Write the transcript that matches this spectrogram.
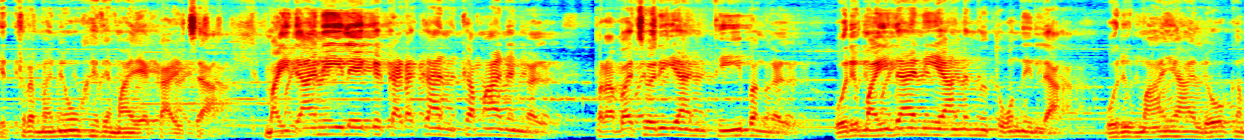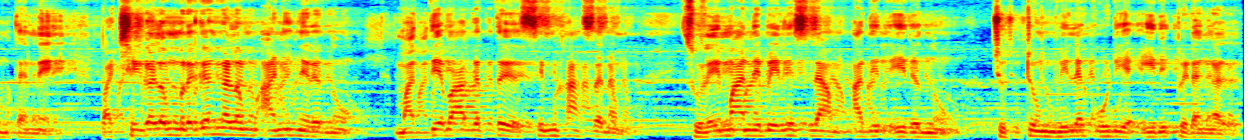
എത്ര മനോഹരമായ കാഴ്ച. മൈതാനിയിലേക്ക് കടക്കാൻ കമാനങ്ങൾ പ്രഭ ചൊരിയാൻ ദീപങ്ങൾ. ഒരു മൈതാനിയാണെന്ന് തോന്നില്ല. ഒരു മായാലോകം തന്നെ. പക്ഷികളും മൃഗങ്ങളും അണിനിരന്നു. മധ്യഭാഗത്ത് സിംഹാസനം. സുലൈമാൻ നബി അലി ഇസ്ലാം അതിൽ ഇരുന്നു. ചുറ്റും വില കൂടിയ ഇരിപ്പിടങ്ങൾ.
